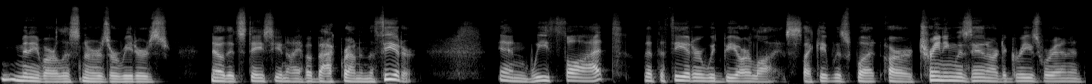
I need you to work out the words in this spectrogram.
many of our listeners or readers know that Stasi and I have a background in the theater. And we thought that the theater would be our lives. Like it was what our training was in, our degrees were in. And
